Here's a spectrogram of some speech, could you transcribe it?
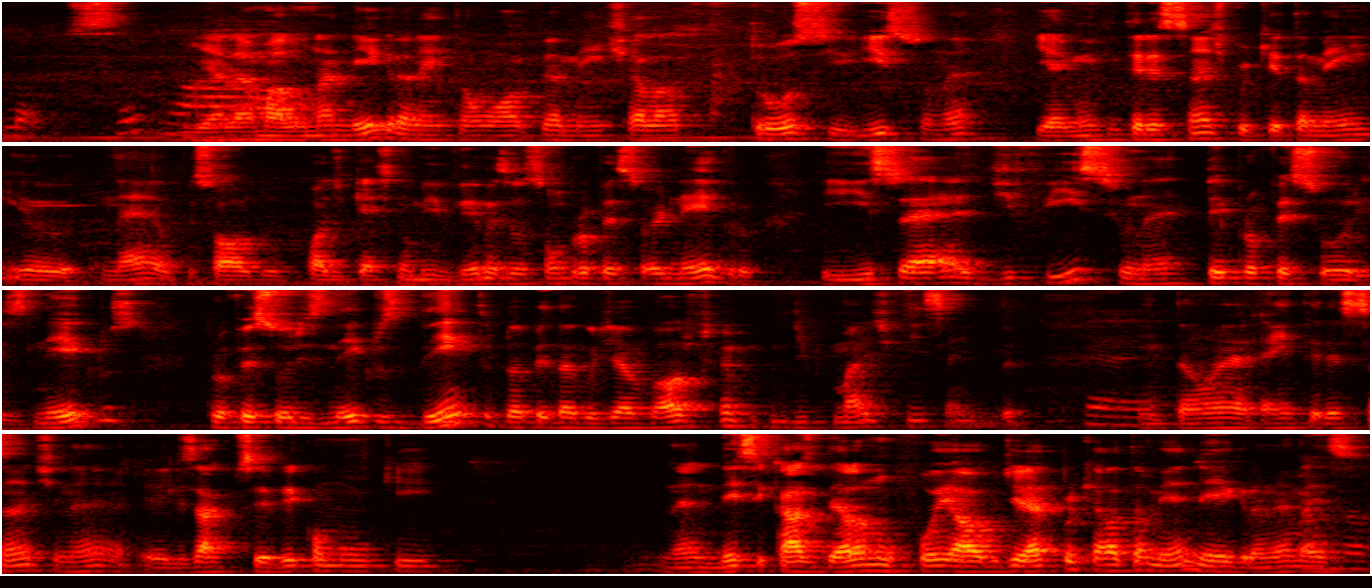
Nossa. E ela é uma aluna negra, né? Então, obviamente, ela trouxe isso, né? E é muito interessante porque também eu, né, o pessoal do podcast não me vê, mas eu sou um professor negro e isso é difícil, né? Ter professores negros, professores negros dentro da pedagogia Waldorf é mais difícil ainda. Então é, é interessante, né? Eles você vê como que né, nesse caso dela não foi algo direto porque ela também é negra, né? Mas Aham.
